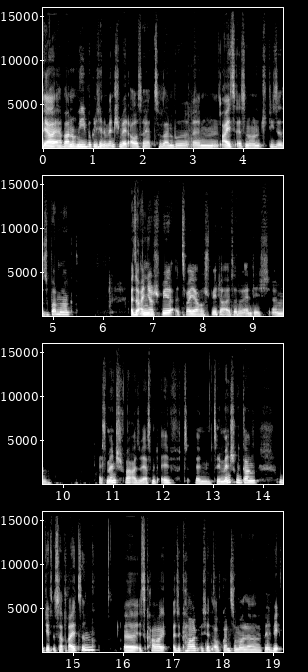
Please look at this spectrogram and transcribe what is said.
ja, er war noch nie wirklich in der Menschenwelt, außer zu seinem Be ähm, Eisessen und diese Supermarkt. Also ein Jahr spä 2 Jahre später, als er dann endlich, ähm, als Mensch war, also er ist mit 11 ähm, zu den Menschen gegangen und jetzt ist er 13, äh, ist Karak also Karak ist jetzt auf ganz normaler Bewe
